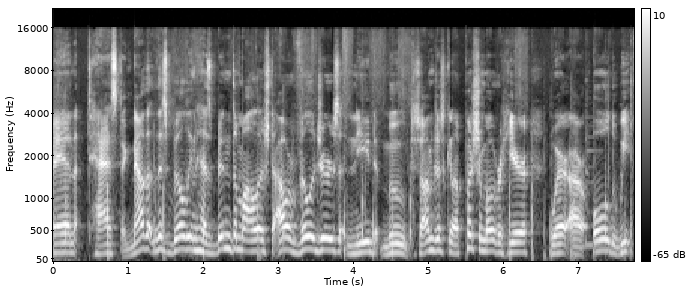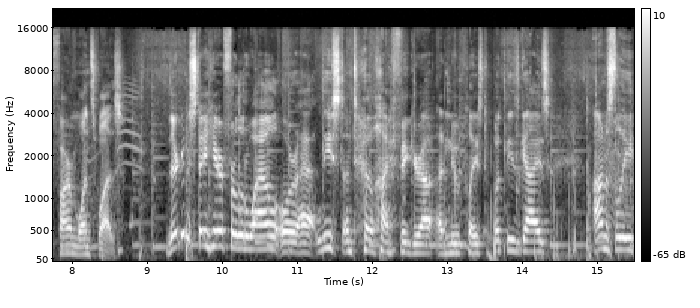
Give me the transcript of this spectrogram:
Fantastic. Now that this building has been demolished, our villagers need moved. So I'm just going to push them over here where our old wheat farm once was. They're going to stay here for a little while, or at least until I figure out a new place to put these guys. Honestly,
